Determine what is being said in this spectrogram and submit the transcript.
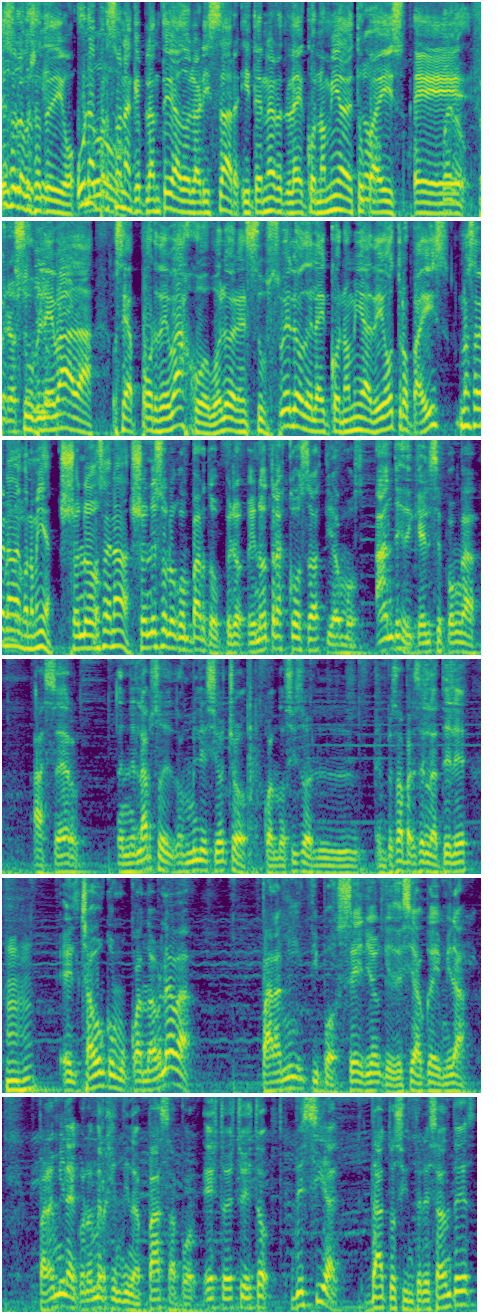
Eso es lo que yo te digo. Una no. persona que plantea dolarizar y tener la economía de tu No. país eh, Bueno, pero yo sublevada, o sea, por debajo, boludo, en el subsuelo de la economía de otro país, no sabe nada de economía. Yo no, sabe nada. Yo en eso no comparto, pero en otras cosas, digamos, antes de que él se ponga hacer. En el lapso de 2018, cuando se hizo el. empezó a aparecer en la tele, el chabón, como cuando hablaba, para mí, tipo serio, que decía, ok, mira, para mí la economía argentina pasa por esto, esto y esto, decía datos interesantes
